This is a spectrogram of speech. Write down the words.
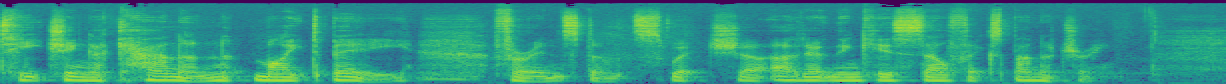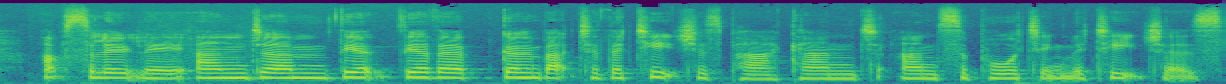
teaching a canon might be for instance which uh, I don't think is self-explanatory Absolutely, and um, the the other going back to the teachers pack and and supporting the teachers.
